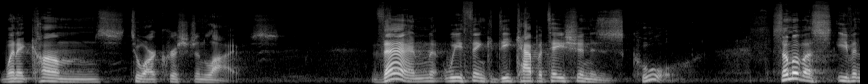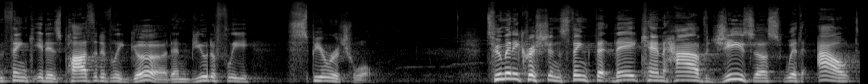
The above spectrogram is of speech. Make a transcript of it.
when it comes to our Christian lives. Then we think decapitation is cool. Some of us even think it is positively good and beautifully spiritual. Too many Christians think that they can have Jesus without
